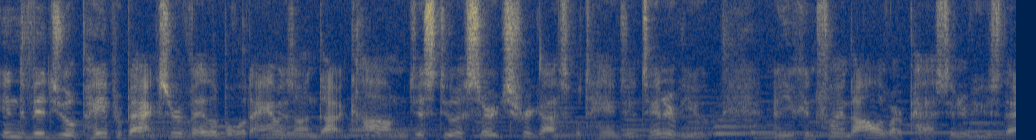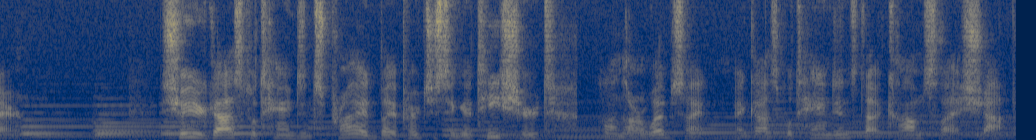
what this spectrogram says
Individual paperbacks are available at Amazon.com. Just do a search for Gospel Tangents interview, and you can find all of our past interviews there. Show your Gospel Tangents pride by purchasing a t-shirt on our website at gospeltangents.com slash shop.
